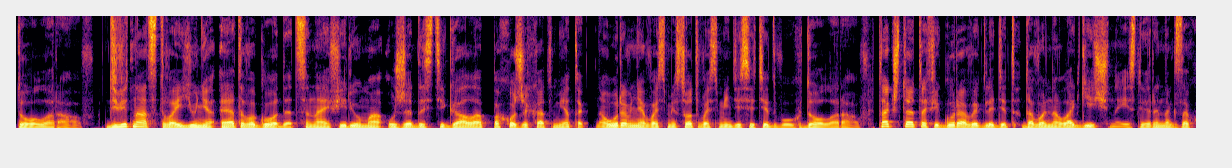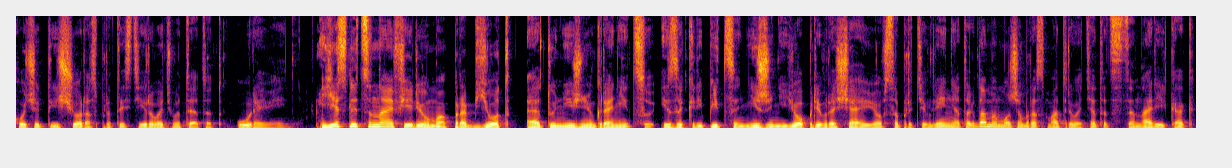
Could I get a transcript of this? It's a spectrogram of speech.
долларов. 19 июня этого года цена эфириума уже достигала похожих отметок на уровне 882 долларов. Так что эта фигура выглядит довольно логично, если рынок захочет еще раз протестировать вот этот уровень. Если цена эфириума пробьет эту нижнюю границу и закрепится ниже нее, превращая ее в сопротивление, тогда мы можем рассматривать этот сценарий как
